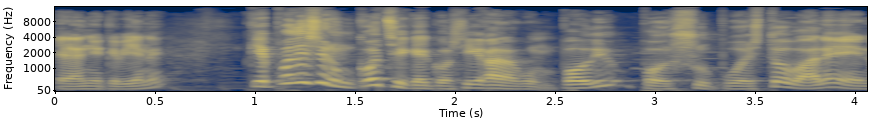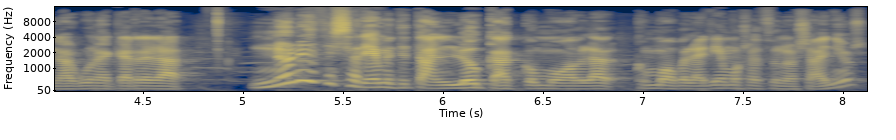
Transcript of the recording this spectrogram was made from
el año que viene. Que puede ser un coche que consiga algún podio, por supuesto, ¿vale? En alguna carrera no necesariamente tan loca como, como hablaríamos hace unos años,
